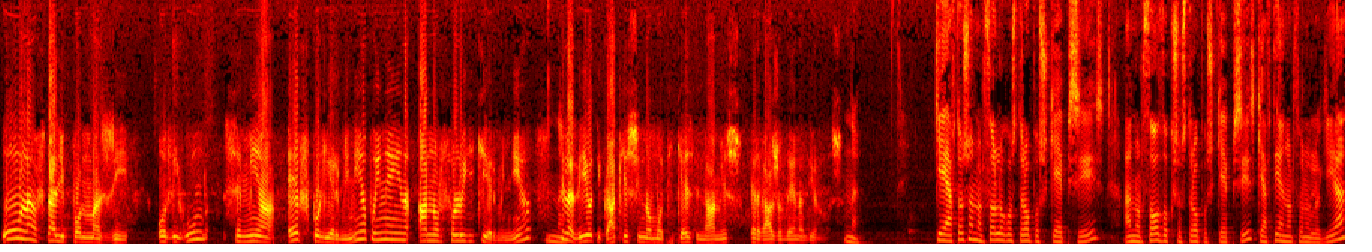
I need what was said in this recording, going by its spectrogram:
Όλα αυτά λοιπόν μαζί οδηγούν σε μια εύκολη ερμηνεία που είναι η ανορθολογική ερμηνεία, ναι. δηλαδή ότι κάποιες συνωμοτικές δυνάμεις εργάζονται εναντίον μας. Ναι. Και αυτός ο ανορθόλογος τρόπος σκέψης, ανορθόδοξος τρόπος σκέψης και αυτή η ανορθολογία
